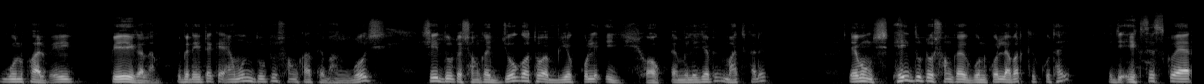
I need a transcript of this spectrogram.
গুণফল এই পেয়ে গেলাম, এবার এটাকে এমন দুটো সংখ্যাতে ভাঙবো, সেই দুটো সংখ্যায় যোগ অথবা বিয়োগ করলে এই শখটা মিলে যাবে মাঝখানে। এবং সেই দুটো সংখ্যায় গুণ করলে আবার কোথায়? এই যে এক্স স্কোয়ার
